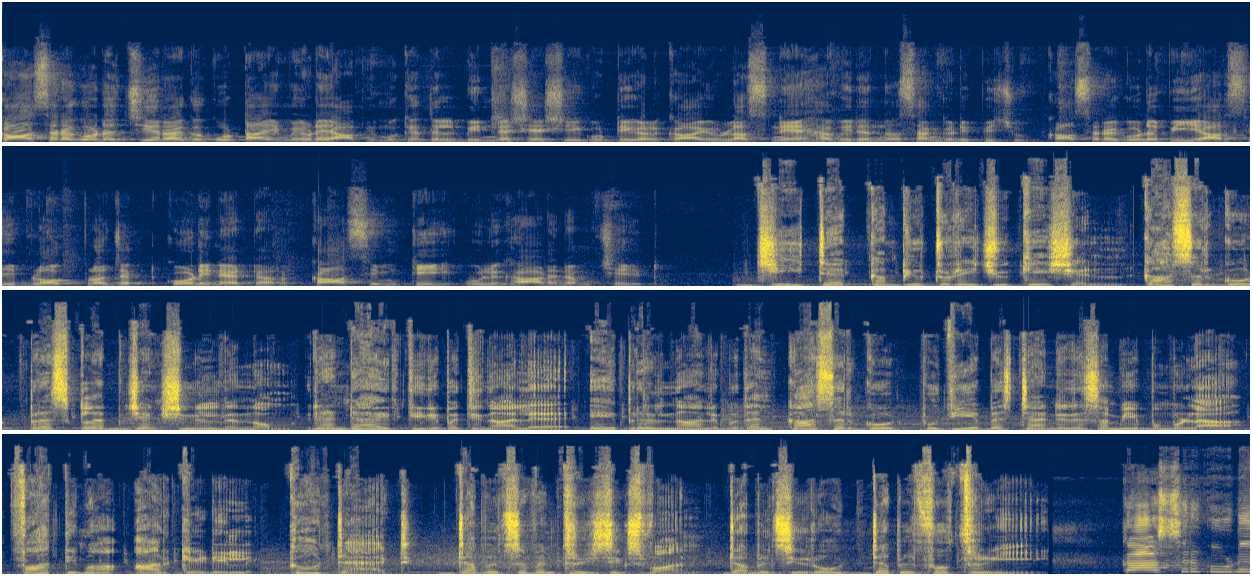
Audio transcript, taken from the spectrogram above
കാസർഗോഡ് ചിറക് കൂട്ടായ്മയുടെ ആഭിമുഖ്യത്തിൽ ഭിന്നശേഷി കുട്ടികൾക്കായുള്ള സ്നേഹവിരുന്ന് സംഘടിപ്പിച്ചു. Kasaragod B R C block project coordinator Kasim T ഉദ്ഘാടനം ചെയ്തു. G tech computer education Kasaragod press club ജംഗ്ഷനിൽ നിന്നും രണ്ടായിരത്തി ഇരുപത്തിനാല് ഏപ്രിൽ നാല് മുതൽ കാസർഗോഡ് പുതിയ ബസ് സ്റ്റാൻഡിന് സമീപമുള്ള ഫാത്തിമ ആർക്കേഡിൽ. Contact double seven three six one double zero double four three Kasaragod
